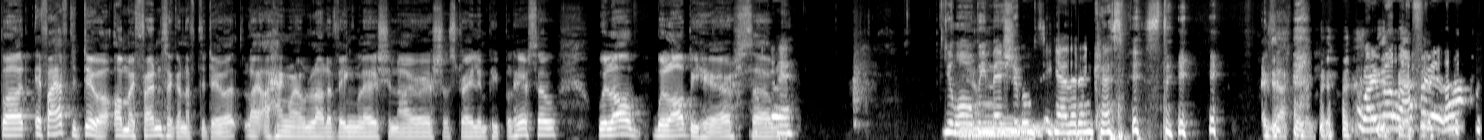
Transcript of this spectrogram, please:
But if I have to do it, all my friends are going to have to do it. Like I hang around a lot of English and Irish, Australian people here, so we'll all we'll all be here. So Yeah. You'll all be miserable together on Christmas Day. exactly, Why am I laughing at that?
